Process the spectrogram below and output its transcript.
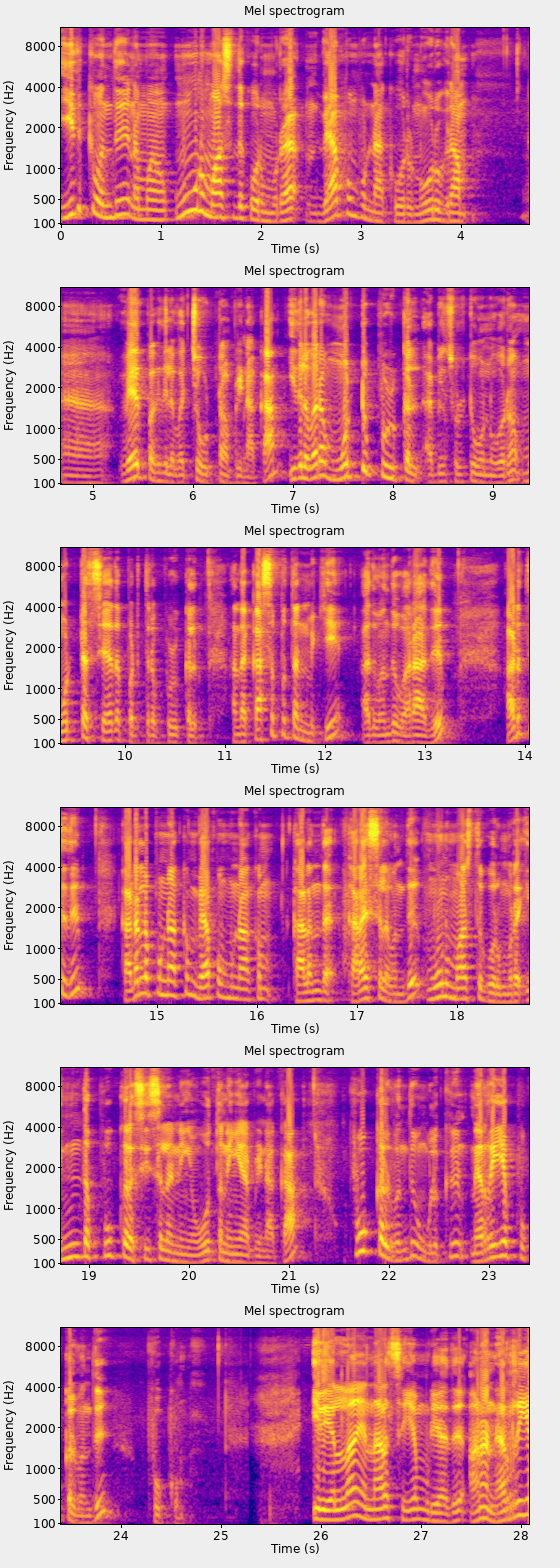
இதுக்கு வந்து நம்ம மூணு மாதத்துக்கு ஒரு முறை வேப்பம் புண்ணாக்கு ஒரு நூறு கிராம் அஹ், வேர்ப்பகுதியில் வச்சு விட்டோம் அப்படின்னாக்கா இதில் வர மொட்டு புழுக்கள் அப்படின்னு சொல்லிட்டு ஒன்று வரும். மொட்டை சேதப்படுத்துகிற புழுக்கள். அந்த கசப்பு தன்மைக்கு அது வந்து வராது. அடுத்தது கடலை புண்ணாக்கும் வேப்பம் புண்ணாக்கும் கலந்த கரைசலை வந்து மூணு மாதத்துக்கு ஒரு முறை இந்த பூக்கிற சீசனில் நீங்கள் ஊற்றுனீங்க அப்படின்னாக்கா பூக்கள் வந்து உங்களுக்கு நிறைய பூக்கள் வந்து பூக்கும். இதையெல்லாம் என்னால் செய்ய முடியாது. ஆனால் நிறைய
